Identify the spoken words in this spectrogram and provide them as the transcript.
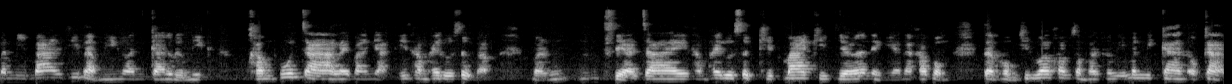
มันมีบ้างที่แบบมีงอนกันหรือมี คำพูดจาอะไรบางอย่างที่ทำให้รู้สึกแบบเหมือนเสียใจทำให้รู้สึกคิดมากคิดเยอะอย่างเงี้ยนะครับผมแต่ผมคิดว่าความสัมพันธ์ครั้งนี้มันมีการโอกาส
